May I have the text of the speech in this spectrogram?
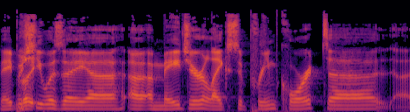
maybe Like- she was a uh, a major like Supreme Court uh, uh,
